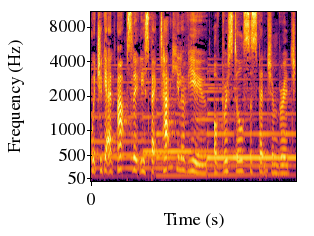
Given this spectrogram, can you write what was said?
which you get an absolutely spectacular view of Bristol Suspension Bridge.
